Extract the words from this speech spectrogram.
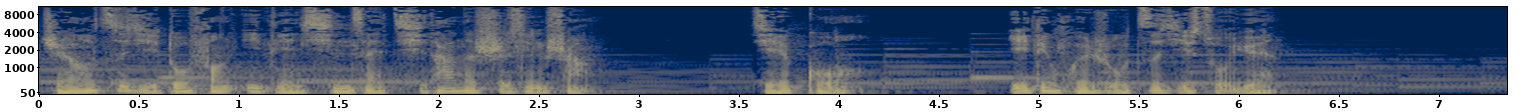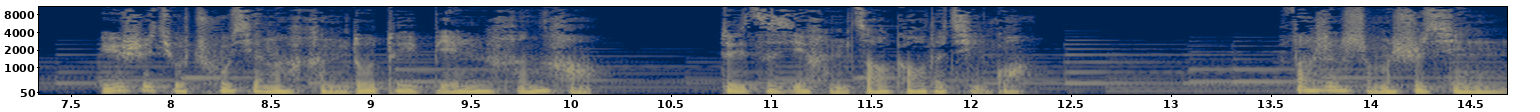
只要自己多放一点心在其他的事情上，结果。一定会如自己所愿。于是就出现了很多对别人很好，对自己很糟糕的情况。发生什么事情，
